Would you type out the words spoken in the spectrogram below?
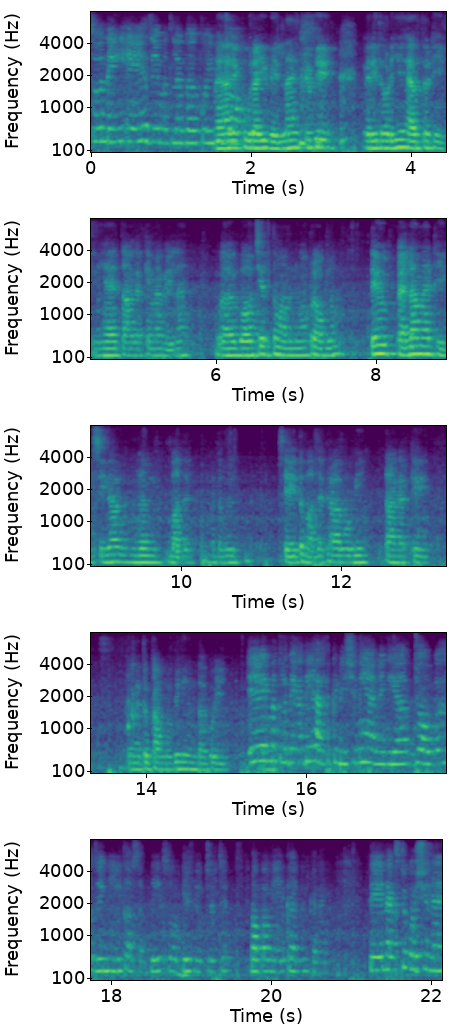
ਸੋ ਨਹੀਂ ਇਹ ਹਜੇ ਮਤਲਬ ਕੋਈ ਮੈਂ ਹਜੇ job- ਪੂਰਾ ਹੀ ਵਿਹਲਾ ਹਾਂ ਕਿਉਂਕਿ ਮੇਰੀ ਥੋੜੀ ਜਿਹੀ ਹੈਲਥ ਠੀਕ ਨਹੀਂ ਹੈ ਤਾਂ ਕਰਕੇ ਮੈਂ ਵਿਹਲਾ ਅਹ ਬਹੁਤ ਚਿਰ ਤੋਂ ਮੈਨੂੰ ਆ ਪ੍ਰੋਬਲਮ ਤੇ ਪਹਿਲਾਂ ਮੈਂ ਠੀਕ ਸੀਗਾ ਹੁਣ ਵੱਧ ਮਤਲਬ ਸਿਹਤ ਵੱਧ ਖਰਾਬ ਹੋ ਗਈ ਤਾਂ ਕਰਕੇ ਫਿਰ ਮੇਰੇ ਤੋਂ ਕੰਮ ਵੀ ਨਹੀਂ ਹੁੰਦਾ ਕੋਈ। ਇਹ ਮਤਲਬ ਇਹਨਾਂ ਦੀ ਹੈਲਥ ਕੰਡੀਸ਼ਨ ਹੀ ਐਵੇਂ ਦੀ ਆ ਜੌਬ ਹਜੇ ਨਹੀਂ ਕਰ ਸਕਦੇ ਸੋ ਅੱਗੇ ਫਿਊਚਰ 'ਚ। ਬਾਬਾ ਮਿਹਰ ਕਰਨ ਕਰੇ ਤੇ ਨੈਕਸਟ ਕੁਐਸਚਨ ਹੈ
